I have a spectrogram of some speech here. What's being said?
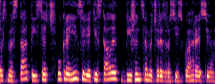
800 тисяч українців, які стали біженцями через російську агресію.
